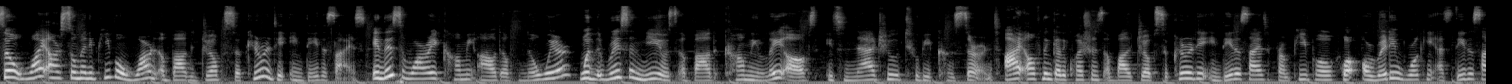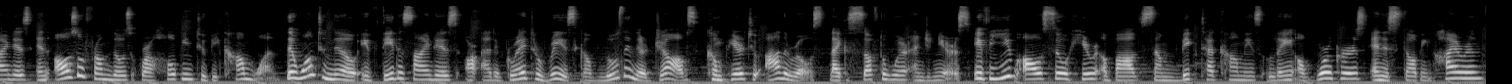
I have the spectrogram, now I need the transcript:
So why are so many people worried about job security in data science? Is this worry coming out of nowhere? With recent news about coming layoffs, it's natural to be concerned. I often get questions about job security in data science from people who are already working as data scientists and also from those who are hoping to become one. They want to know if data scientists are at a greater risk of losing their jobs compared to other roles like software engineers. If you've also heard about some big tech companies laying off workers and stopping hiring,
